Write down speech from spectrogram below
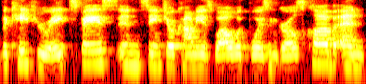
the K through eight space in St. Joe County as well with Boys and Girls Club. And,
